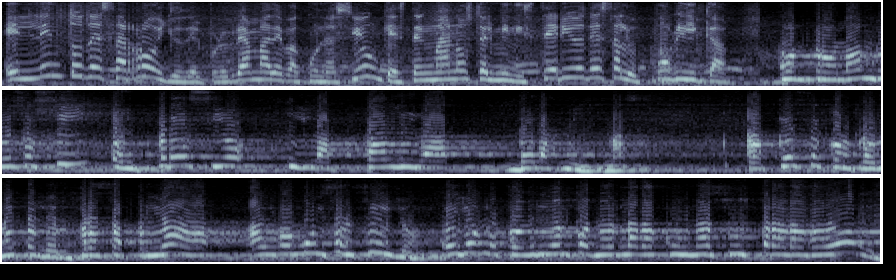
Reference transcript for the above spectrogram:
el lento desarrollo del programa de vacunación que está en manos del Ministerio de Salud Pública. Controlando, eso sí, el precio y la calidad de las mismas. ¿A qué se compromete la empresa privada? Algo muy sencillo. Ellos le podrían poner la vacuna a sus trabajadores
